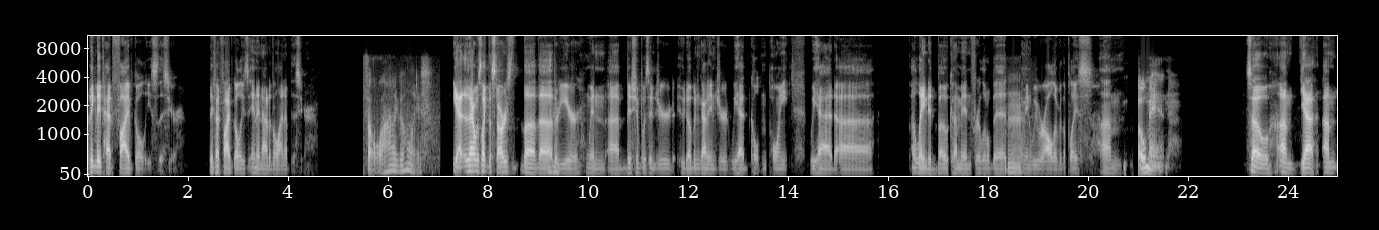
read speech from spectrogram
I think they've had five goalies this year. They've had five goalies in and out of the lineup this year. That's a lot of goalies. Yeah, that was like the stars the the mm-hmm. other year when uh, Bishop was injured, Khudobin got injured. We had Colton Point, we had uh, a Landon Bow come in for a little bit. Mm. I mean, we were all over the place. Um, oh man. So, um, yeah, um,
